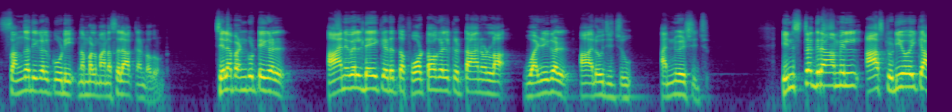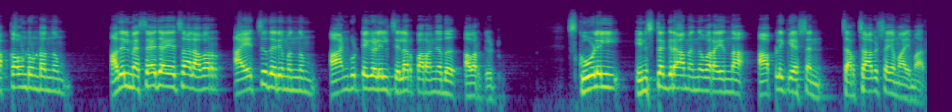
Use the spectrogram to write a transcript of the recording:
സംഗതികൾ കൂടി നമ്മൾ മനസ്സിലാക്കേണ്ടതുണ്ട്. ചില പെൺകുട്ടികൾ ആനുവൽ ഡേക്ക് എടുത്ത ഫോട്ടോകൾ കിട്ടാനുള്ള വഴികൾ ആലോചിച്ചു അന്വേഷിച്ചു. ഇൻസ്റ്റഗ്രാമിൽ ആ സ്റ്റുഡിയോയ്ക്ക് അക്കൗണ്ട് ഉണ്ടെന്നും അതിൽ മെസ്സേജ് അയച്ചാൽ അവർ അയച്ചു തരുമെന്നും ആൺകുട്ടികളിൽ ചിലർ പറഞ്ഞത് അവർ കേട്ടു. സ്കൂളിൽ ഇൻസ്റ്റഗ്രാം എന്ന് പറയുന്ന ആപ്ലിക്കേഷൻ ചർച്ചാ വിഷയമായി മാറി.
